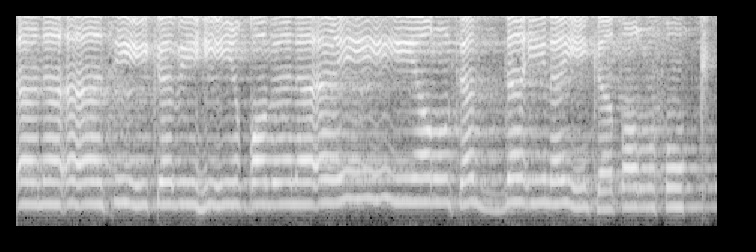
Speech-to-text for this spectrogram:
أنا اتيك به قبل ان يرتد اليك طرفك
